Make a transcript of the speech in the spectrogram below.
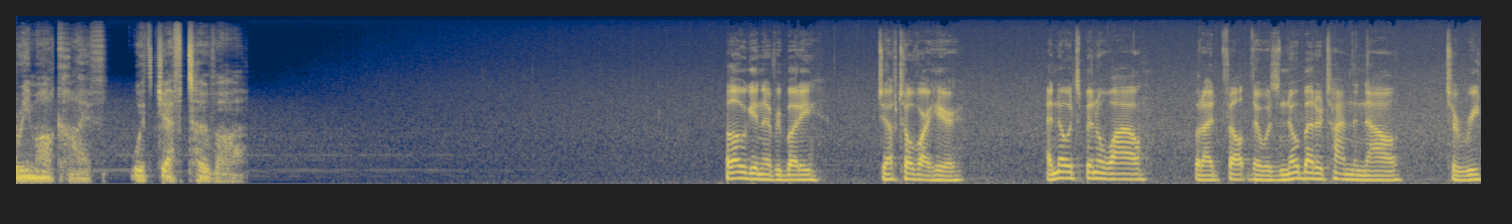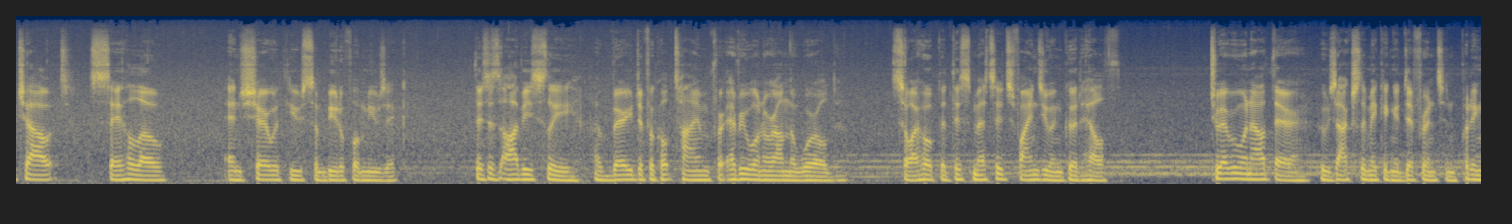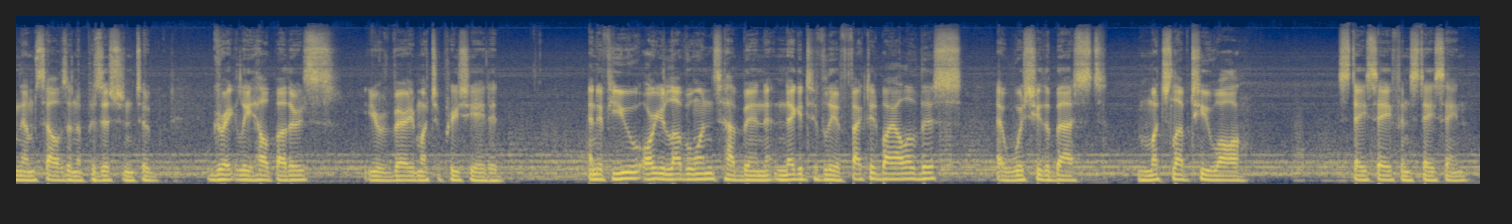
Dream Archive with Jeff Tovar. Hello again, everybody. Jeff Tovar here. I know it's been a while, but I'd felt there was no better time than now to reach out, say hello, and share with you some beautiful music. This is obviously a very difficult time for everyone around the world, so I hope that this message finds you in good health. To everyone out there who's actually making a difference and putting themselves in a position to greatly help others, you're very much appreciated. And if you or your loved ones have been negatively affected by all of this, I wish you the best. Much love to you all. Stay safe and stay sane.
